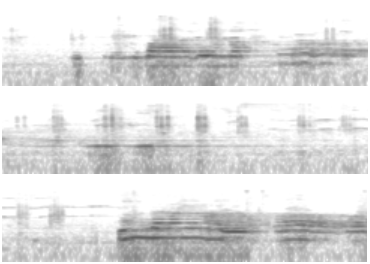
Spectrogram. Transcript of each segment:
إلا من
